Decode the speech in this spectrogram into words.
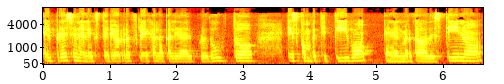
el precio en el exterior refleja la calidad del producto, es competitivo en el mercado destino,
